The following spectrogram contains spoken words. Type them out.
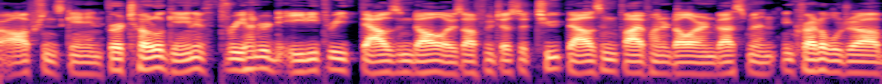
options gain for a total gain of $383,000 off of just a $2,500 investment. Incredible job.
